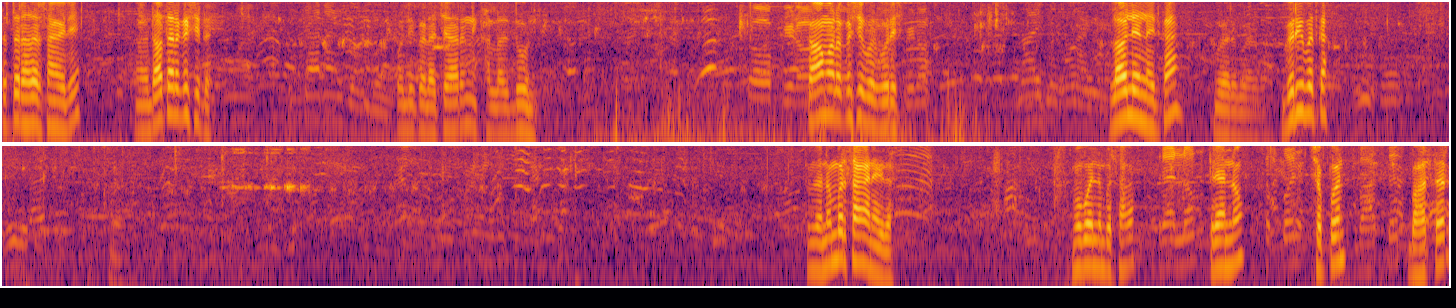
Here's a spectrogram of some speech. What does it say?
सत्तर हजार सांगायले अं, दाताला कशी तर पलीकडा चार आणि खाल्ला दोन. कामाला कसे बरं गोरे लावलेले नाहीत का? बरं बरं बरं. गरीब आहेत का? तुमचा नंबर सांगा ना एकदा. मोबाईल नंबर सांगा. त्र्याण्णव छप्पन बहात्तर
